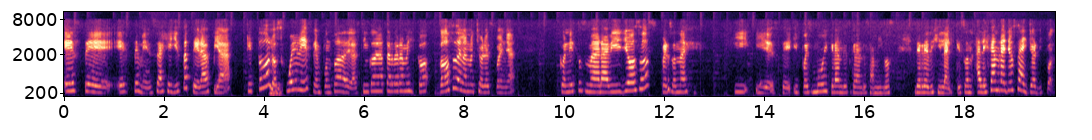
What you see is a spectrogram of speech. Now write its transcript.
este, este mensaje y esta terapia que todos los jueves en punto de las 5 de la tarde hora México, 12 de la noche hora España, con estos maravillosos personajes. Y, y, este y pues muy grandes grandes amigos de Red Gilal que son Alejandra Llosa y Jordi Pons.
